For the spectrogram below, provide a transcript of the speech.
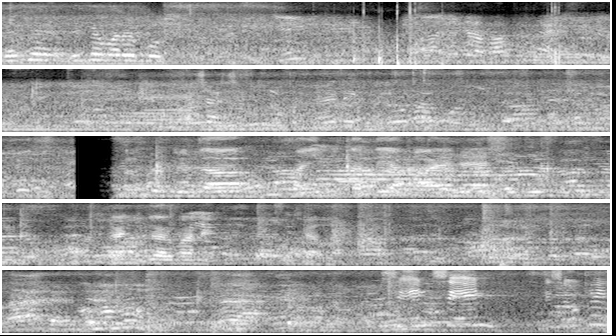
دیکھیں دیکھیں ہمارے پوسٹ الحمدللہ صحیح بھی کر دیا اب آئے ہیں گنج کروانے انشاءاللہ Sit in, sit in.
